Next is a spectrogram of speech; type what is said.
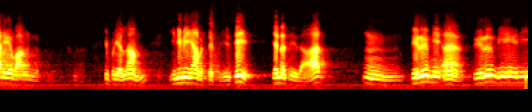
ஆடையை வாங்கணும் இப்படி எல்லாம் இனிமையா அவற்றை பேசி என்ன செய்தார்? திருமே திருமேனி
